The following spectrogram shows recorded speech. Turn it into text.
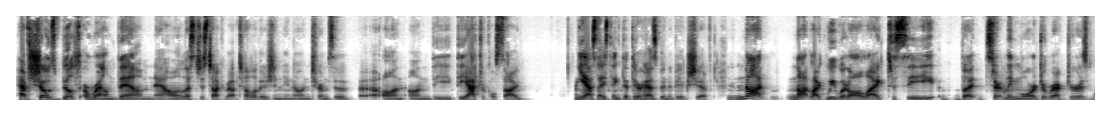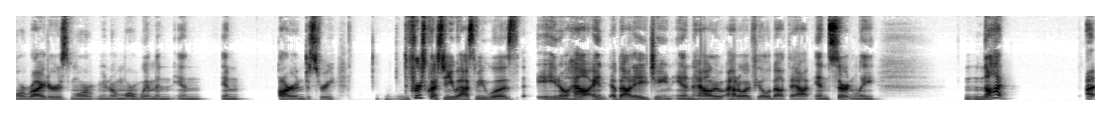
have shows built around them now. Let's just talk about television, you know, in terms of uh, on on the theatrical side. Yes, I think that there has been a big shift. Not not like we would all like to see, but certainly more directors, more writers, more, you know, more women in in our industry the first question you asked me was, you know, how and about aging and how how do I feel about that? And certainly, not uh,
